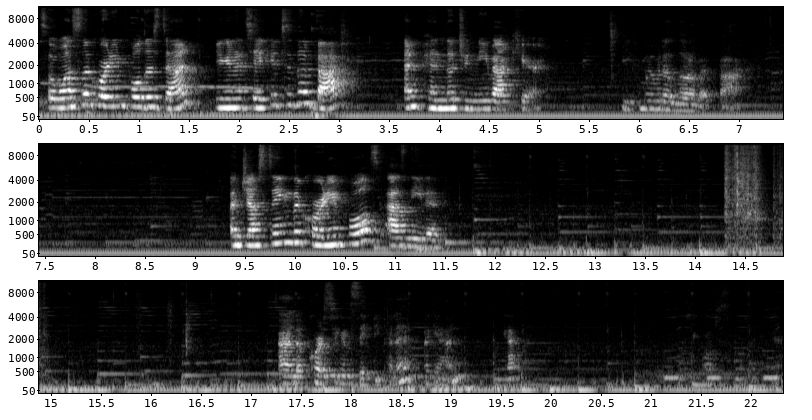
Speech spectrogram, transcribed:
So once the accordion fold is done, you're gonna take it to the back and pin the chunni back here. You can move it a little bit back adjusting the accordion folds as needed. And of course you're gonna safety pin it again. Okay. I'll just put it here.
